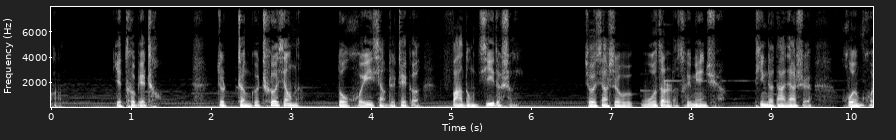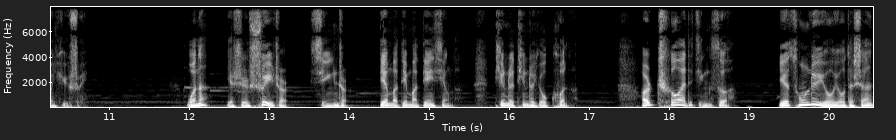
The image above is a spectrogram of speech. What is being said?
啊，也特别吵，就整个车厢呢，都回响着这个发动机的声音，就像是无字的催眠曲啊，听得大家是昏昏欲睡。我呢，也是睡这儿醒这儿，颠吧颠吧颠醒了，听着听着又困了，而车外的景色。也从绿油油的山，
